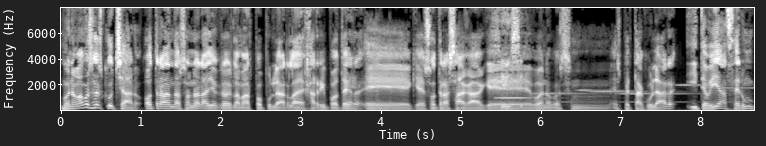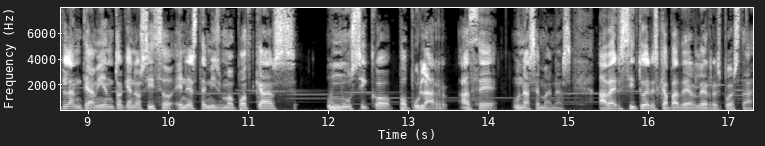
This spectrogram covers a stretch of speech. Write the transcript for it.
Bueno, vamos a escuchar otra banda sonora, yo creo que es la más popular, la de Harry Potter, eh, que es otra saga que, bueno, pues mm, espectacular. Y te voy a hacer un planteamiento que nos hizo en este mismo podcast un músico popular hace unas semanas. A ver si tú eres capaz de darle respuesta.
